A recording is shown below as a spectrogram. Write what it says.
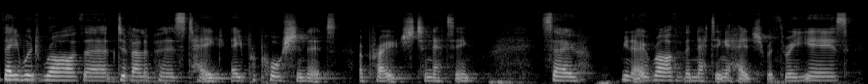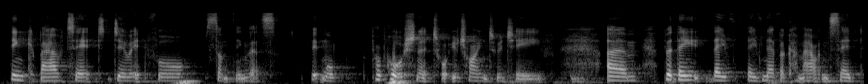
they would rather developers take a proportionate approach to netting. So, you know, rather than netting a hedge for three years, think about it, do it for something that's a bit more proportionate to what you're trying to achieve. Um, but they, they've, they've never come out and said,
